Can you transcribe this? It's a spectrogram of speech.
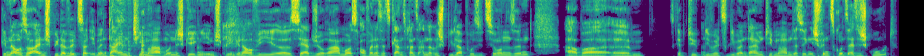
genau so einen Spieler willst du halt eben in deinem Team haben und nicht gegen ihn spielen. Genau wie äh, Sergio Ramos, auch wenn das jetzt ganz, ganz andere Spielerpositionen sind. Aber ähm, es gibt Typen, die willst du lieber in deinem Team haben. Deswegen, ich finde es grundsätzlich gut.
